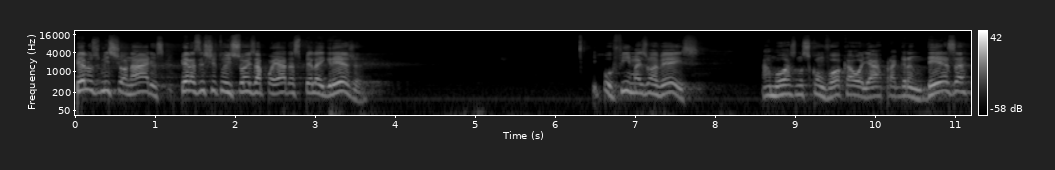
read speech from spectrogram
pelos missionários, pelas instituições apoiadas pela igreja. E por fim, mais uma vez, Amós nos convoca a olhar para a grandeza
